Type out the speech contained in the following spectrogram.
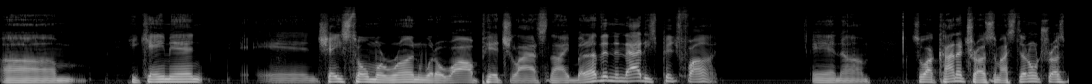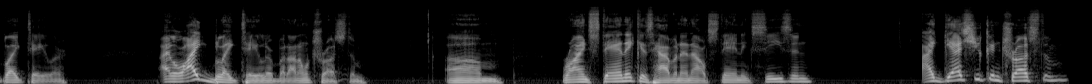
Um, he came in and chased home a run with a wild pitch last night, but other than that, he's pitched fine. And um, so I kind of trust him. I still don't trust Blake Taylor. I like Blake Taylor, but I don't trust him. Um, Ryan Stanek is having an outstanding season. I guess you can trust him.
